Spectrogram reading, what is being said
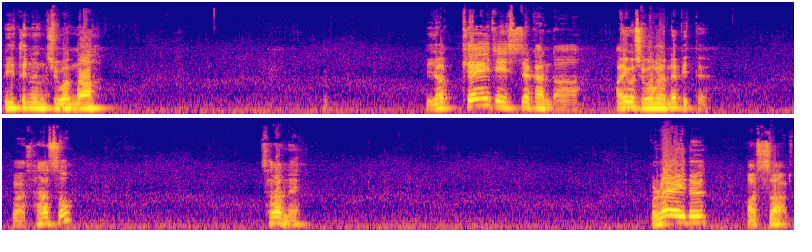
비트는 죽었나? 이렇게 이제 시작한다. 아 이거 죽어버렸네 비트. 뭐야 살았어? 살았네. 블레이드 어설트.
